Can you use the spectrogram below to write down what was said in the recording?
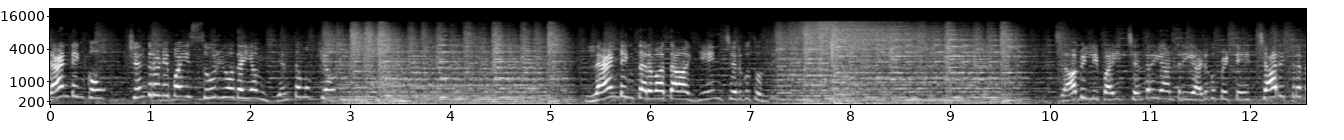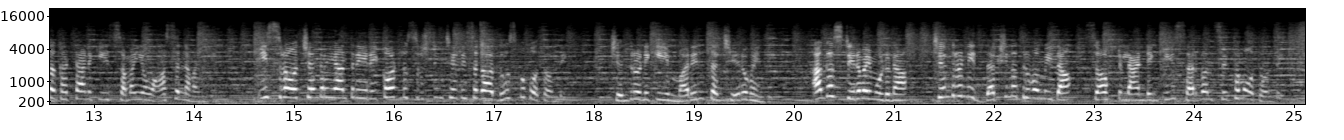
ల్యాండింగ్కు చంద్రునిపై సూర్యోదయం ఎంత ముఖ్యం? ల్యాండింగ్ తర్వాత ఏం జరుగుతుంది? జాబిల్లిపై చంద్రయాన్ త్రీ అడుగుపెట్టే చారిత్రక ఘట్టానికి సమయం ఆసన్నమైంది. ఇస్రో చంద్రయాన్ త్రీ రికార్డులు సృష్టించే దిశగా దూసుకుపోతోంది. చంద్రునికి మరింత చేరువైంది. ఆగస్టు ఇరవై మూడున చంద్రుని దక్షిణ ధ్రువం మీద సాఫ్ట్ ల్యాండింగ్కి సర్వం సిద్ధమవుతోంది.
